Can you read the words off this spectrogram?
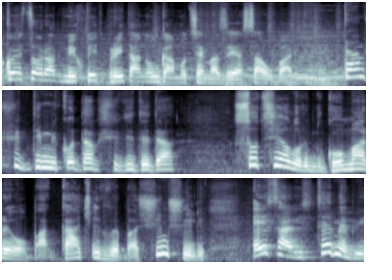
თქვენ სწორად მიხვდით ბრიტანულ გამოცემაზეა საუბარი. დამშვიდი მიკო დამშვიდი დედა. სოციალური მდგომარეობა, გაჭირვება, შიმშილი ეს არის თემები,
